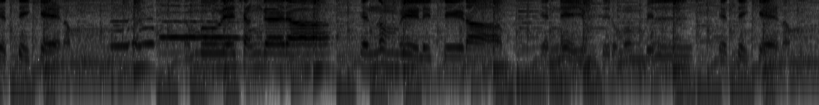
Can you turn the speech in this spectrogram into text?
എത്തിക്കണം. ശംഭുവേ ശങ്കര എന്നും വിളിച്ചിടാം. എന്നെയും തിരുമുമ്പിൽ എത്തിക്കണം.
